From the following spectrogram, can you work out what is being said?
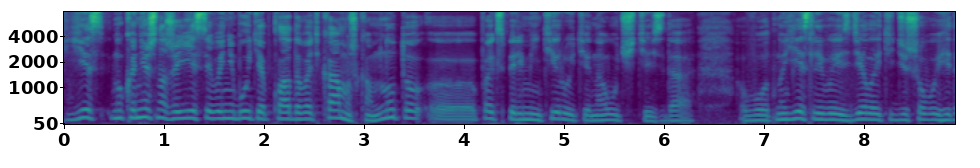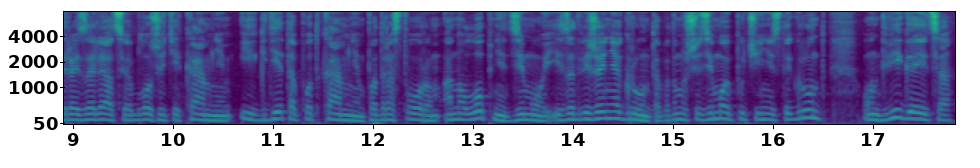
если, ну, конечно же, если вы не будете обкладывать камушком, ну, то э, поэкспериментируйте, научитесь, да. Вот. Но если вы сделаете дешевую гидроизоляцию, обложите камнем, и где-то под камнем, под раствором оно лопнет зимой из-за движения грунта, потому что зимой пучинистый грунт, он двигается,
